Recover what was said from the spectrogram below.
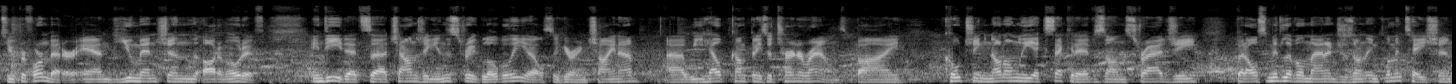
to perform better. And you mentioned automotive. Indeed, it's a challenging industry globally, also here in China. Uh, we help companies to turn around by coaching not only executives on strategy, but also mid level managers on implementation,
